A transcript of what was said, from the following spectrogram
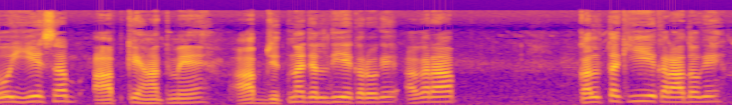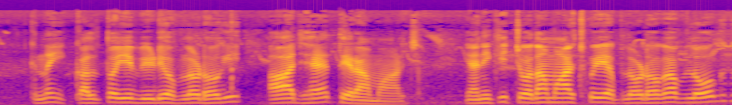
तो ये सब आपके हाथ में है। आप जितना जल्दी ये करोगे, अगर आप कल तक ही ये करा दोगे, कि नहीं, कल तो ये वीडियो अपलोड होगी। आज है तेरह मार्च, यानी कि चौदह मार्च को ये अपलोड होगा व्लॉग।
